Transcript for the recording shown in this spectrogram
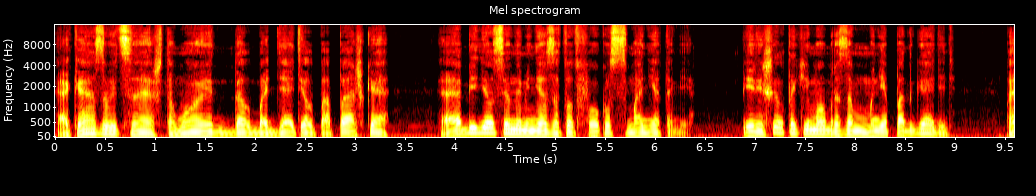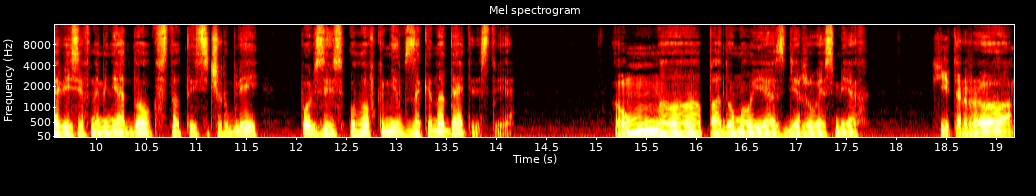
Оказывается, что мой долбодятел папашка — обиделся на меня за тот фокус с монетами и решил таким образом мне подгадить, повесив на меня долг в сто тысяч рублей, пользуясь уловками в законодательстве. «Умно», — подумал я, сдерживая смех. «Хитро,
